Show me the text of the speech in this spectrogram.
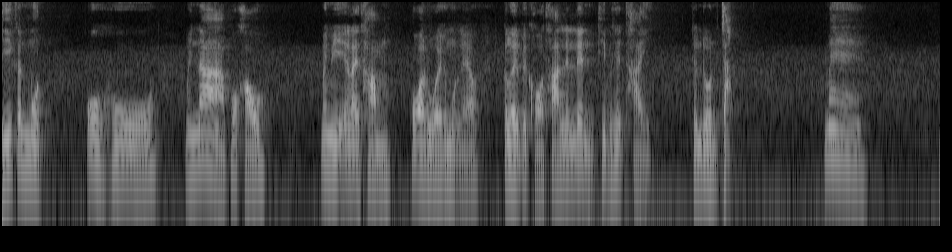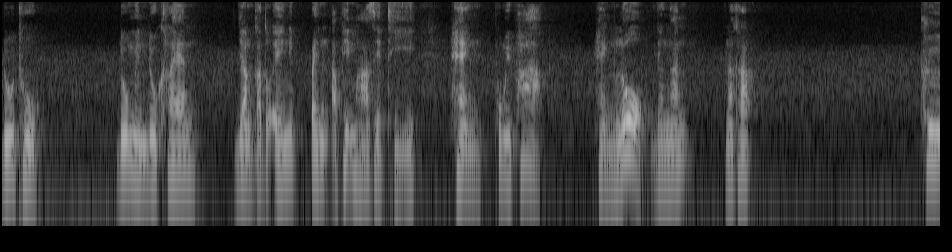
ฐีกันหมด โอ้โห ไม่น่าพวกเขาไม่มีอะไรทำเพราะว่ารวยกันหมดแล้ว ก็เลยไปขอทานเล่นๆ ที่ประเทศไทย จนโดนจับ แม่ ดูถูก ดูหมิ่นดูแคลน อย่างกับตัวเองนี่เป็นอภิมหาเศรษฐี แห่งภูมิภาค แห่งโลกอย่างนั้นนะครับ คือ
